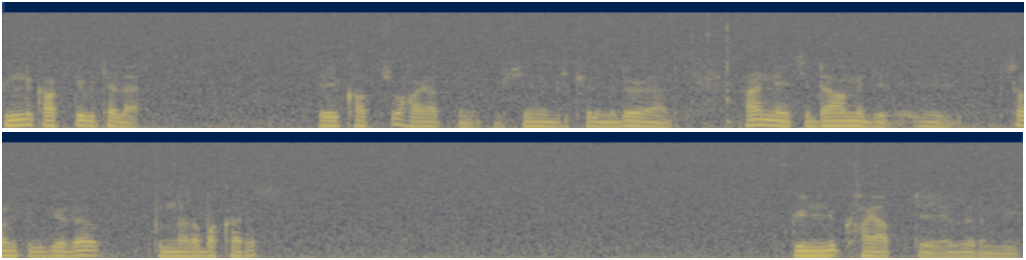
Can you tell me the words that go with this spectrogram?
Günlük aktiviteler. Seikatsu hayat demekmiş. Yeni bir kelime de öğrendik. Her neyse devam edelim. Bir sonraki videoda bunlara bakarız. Günlük hayat diye yazarım büyük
